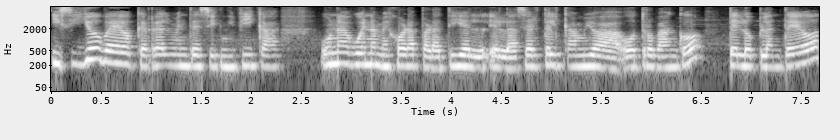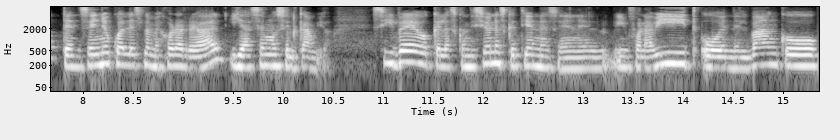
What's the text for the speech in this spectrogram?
y si yo veo que realmente significa una buena mejora para ti el, hacerte el cambio a otro banco, te lo planteo, te enseño cuál es la mejora real y hacemos el cambio. Si veo que las condiciones que tienes en el Infonavit o en el banco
